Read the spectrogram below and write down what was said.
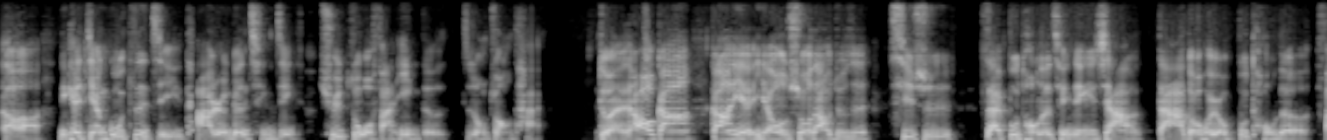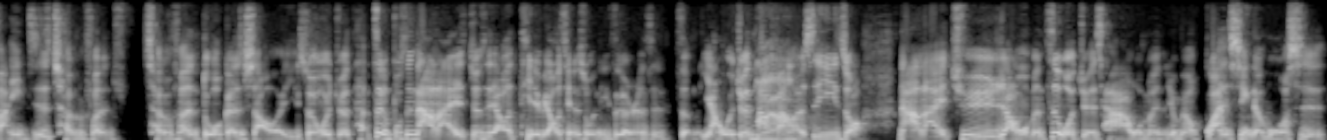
呃，你可以兼顾自己、他人跟情境去做反应的这种状态。对，然后刚刚刚刚也也有说到，就是其实，在不同的情境下，大家都会有不同的反应，只是成分成分多跟少而已。所以我觉得他这个不是拿来就是要贴标签说你这个人是怎么样，我觉得它反而是一种拿来去让我们自我觉察，我们有没有惯性的模式。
